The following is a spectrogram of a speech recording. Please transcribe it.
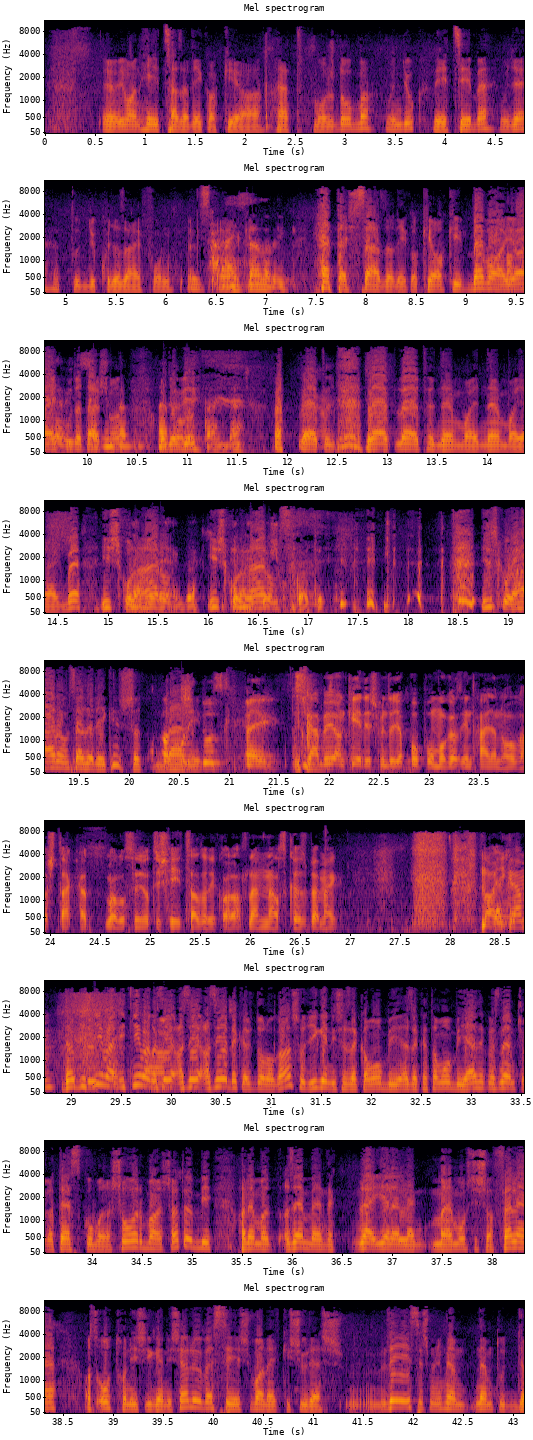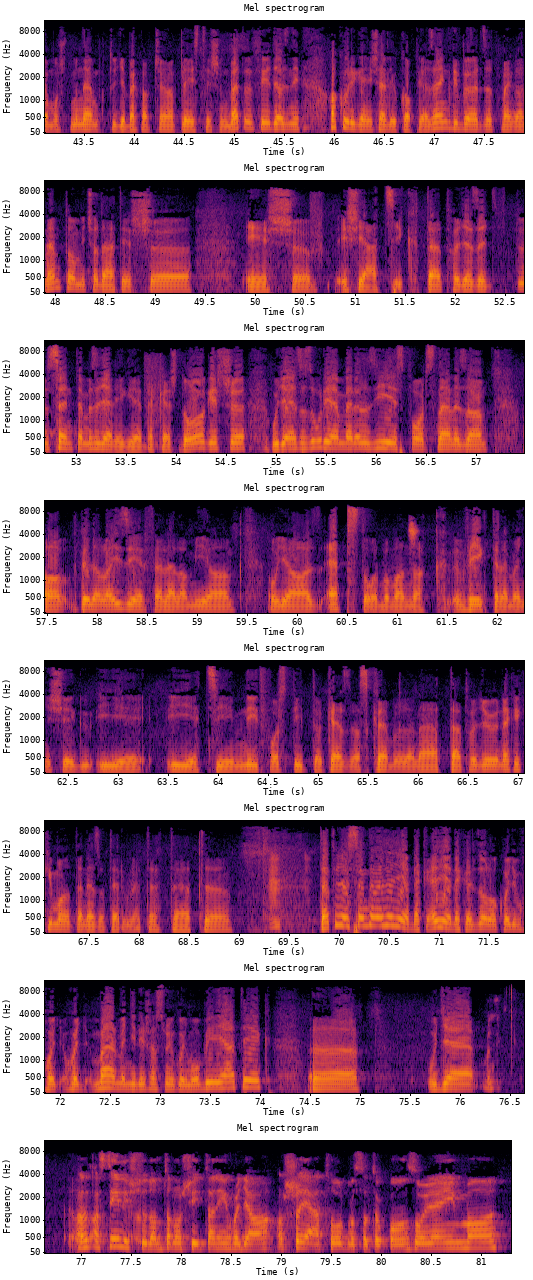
van 7% aki a hát mosdóba, mondjuk, WC-be, ugye? Hát tudjuk, hogy az iPhone... Ez Hány százalék? 7 százalék, aki, aki bevallja Azt egy kutatáson, hogy a, lehet, hogy, lehet, lehet, hogy nem, vagy, nem vallják be. Iskola nem 3, be. iskola 3, iskola 3 százalék, és ott bármi... Ez kb. olyan kérdés, mint hogy a Popó magazint hányan olvasták. Hát valószínűleg ott is 7 százalék alatt lenne, az közben meg. Na, Na igen. De hogy itt nyilván, itt nyilván az, az, az, érdekes dolog az, hogy igenis ezek a mobil, ezeket a mobil játékokat, nem csak a Tesco-ban, a sorban, stb., hanem az embernek jelenleg már most is a fele, az otthon is igenis előveszi, és van egy kis üres rész, és mondjuk nem, nem tudja most nem tudja bekapcsolni a Playstation battlefield akkor igenis előkapja az Angry Birds-et, meg a nem tudom micsodát, és és, és játszik. Tehát, hogy ez egy, szerintem ez egy elég érdekes dolog, és ugye ez az úriember, ez az EA Sportsnál, ez a, a például a izér felel, ami a, ugye az App Store-ban vannak végtelen mennyiségű EA, EA cím, Need for Speed-től kezdve a Scrabble-en át, tehát, hogy ő neki kimondottan ez a területe. Tehát, tehát, hogy szerintem ez egy érdekes, egy érdekes dolog, hogy, hogy, hogy bármennyire is azt mondjuk, hogy mobiljáték, ugye azt én is tudom tanúsítani, hogy a, a saját horgozható konzoljaimmal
